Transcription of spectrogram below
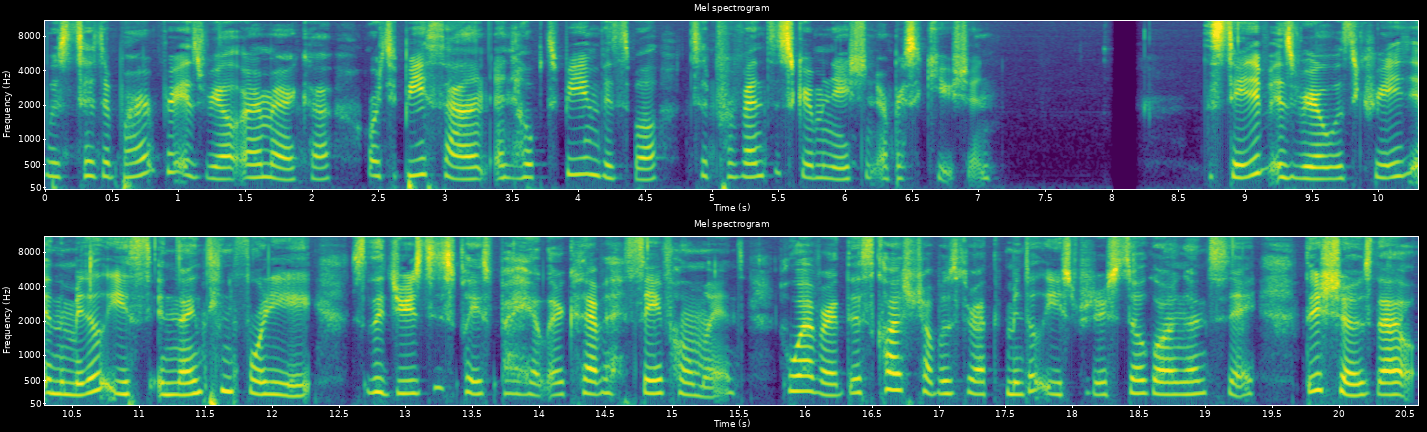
was to depart for Israel or America, or to be silent and hope to be invisible to prevent discrimination or persecution. The State of Israel was created in the Middle East in 1948 so the Jews displaced by Hitler could have a safe homeland. However, this caused troubles throughout the Middle East, which are still going on today. This shows that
